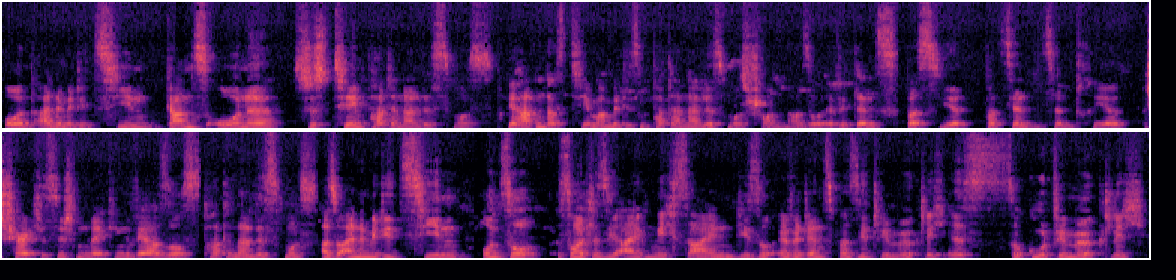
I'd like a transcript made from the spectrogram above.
und eine Medizin ganz ohne Systempaternalismus. Wir hatten das Thema mit diesem Paternalismus schon, also evidenzbasiert, patientenzentriert, Shared Decision Making versus Paternalismus. Also eine Medizin und so sollte sie eigentlich sein, die so evidenzbasiert wie möglich ist, so gut wie möglich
